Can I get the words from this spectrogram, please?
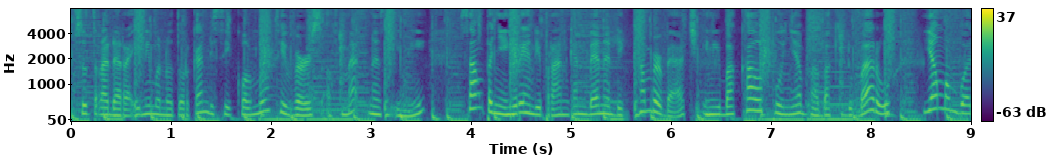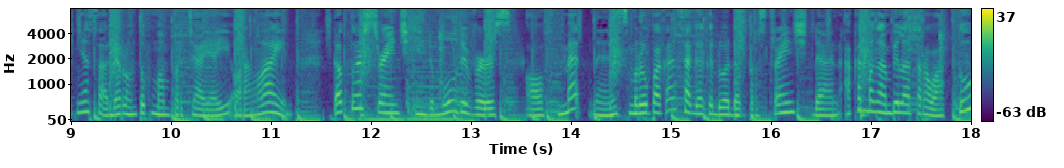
Sutradara ini menuturkan di sequel Multiverse of Madness ini, sang penyihir yang diperankan Benedict Cumberbatch ini bakal punya babak hidup baru yang membuatnya sadar untuk mempercayai orang lain. Doctor Strange in the Multiverse of Madness merupakan saga kedua Doctor Strange dan akan mengambil latar waktu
